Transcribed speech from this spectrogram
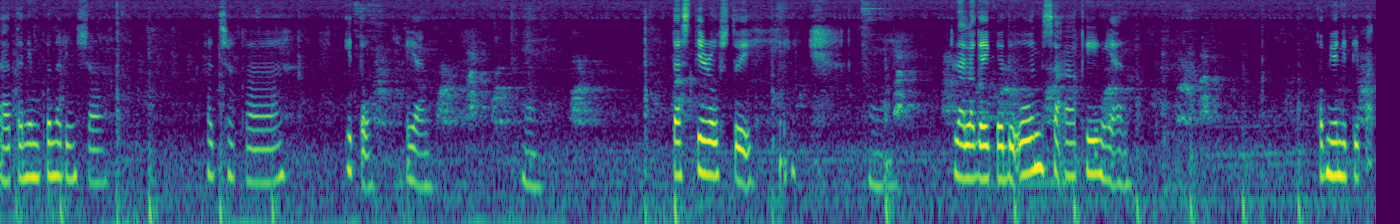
Tatanim ko na rin siya. At saka, ito. Ayan. Hmm. Dusty rose to eh. Hmm. Lalagay ko doon sa aking, yan. Community pot.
